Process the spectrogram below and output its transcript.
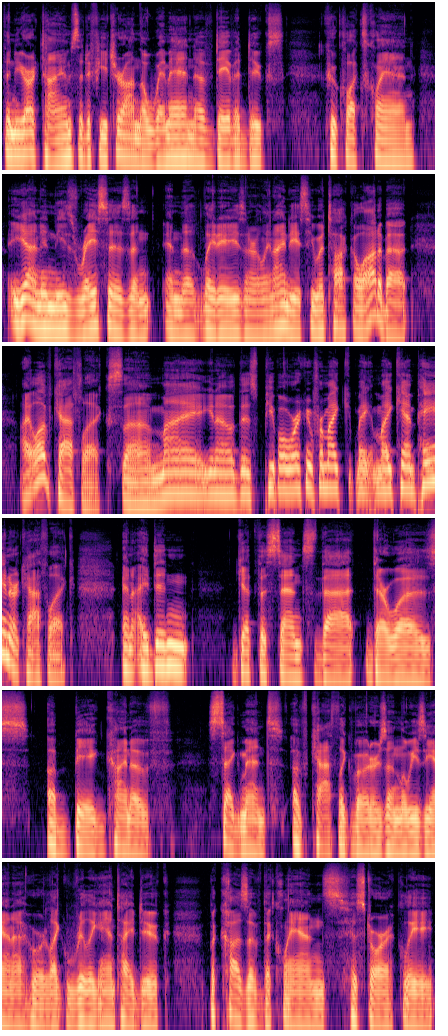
the New York Times did a feature on the women of David Duke's Ku Klux Klan. Yeah, and in these races in, in the late 80s and early 90s, he would talk a lot about I love Catholics. Uh, my, you know, there's people working for my, my, my campaign are Catholic, and I didn't get the sense that there was a big kind of segment of Catholic voters in Louisiana who were like really anti-Duke because of the Klan's historically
